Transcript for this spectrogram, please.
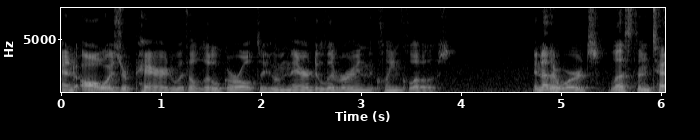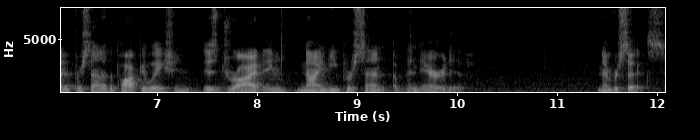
and always are paired with a little girl to whom they are delivering the clean clothes. In other words, less than 10% of the population is driving 90% of the narrative. Number 6.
